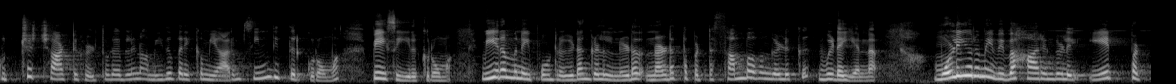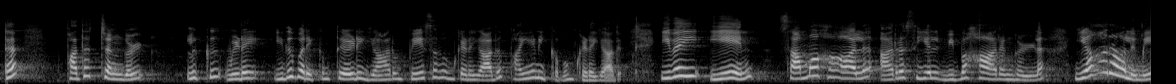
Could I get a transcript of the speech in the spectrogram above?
குற்றச்சாட்டுகள் தொடர்பில் நாம் இதுவரைக்கும் யாரும் சிந்தித்திருக்கிறோமா? பேசி இருக்கிறோமா வீரமனை போன்ற இடங்களில் நட- நடத்தப்பட்ட சம்பவங்களுக்கு விடை என்ன? மொழியுரிமை விவகாரங்களில் ஏற்பட்ட பதற்றங்களுக்கு விடை இதுவரைக்கும் தேடி யாரும் பேசவும் கிடையாது பயணிக்கவும் கிடையாது. இவை ஏன் சமகால அரசியல் விவகாரங்களில் யாராலுமே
